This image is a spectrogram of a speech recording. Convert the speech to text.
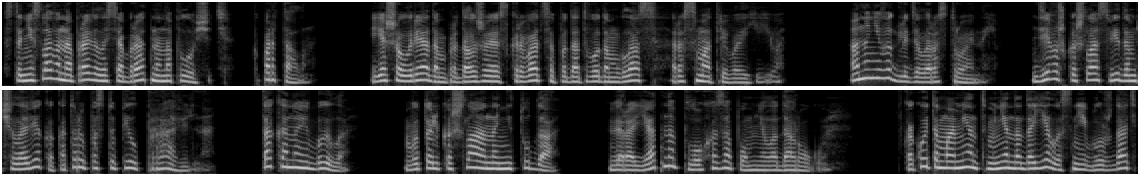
Станислава направилась обратно на площадь, к порталам. Я шел рядом, продолжая скрываться под отводом глаз, рассматривая ее. Она не выглядела расстроенной. Девушка шла с видом человека, который поступил правильно. Так оно и было. Вот только шла она не туда. Вероятно, плохо запомнила дорогу. В какой-то момент мне надоело с ней блуждать,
